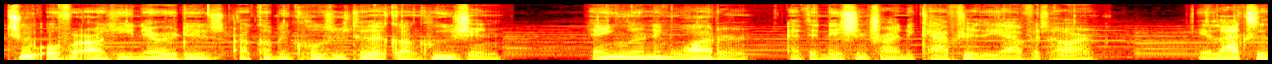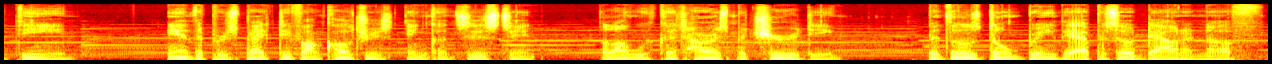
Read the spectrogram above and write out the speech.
Two overarching narratives are coming closer to their conclusion. Aang learning water and the nation trying to capture the Avatar. It lacks a theme, and the perspective on culture is inconsistent, along with Katara's maturity, but those don't bring the episode down enough.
